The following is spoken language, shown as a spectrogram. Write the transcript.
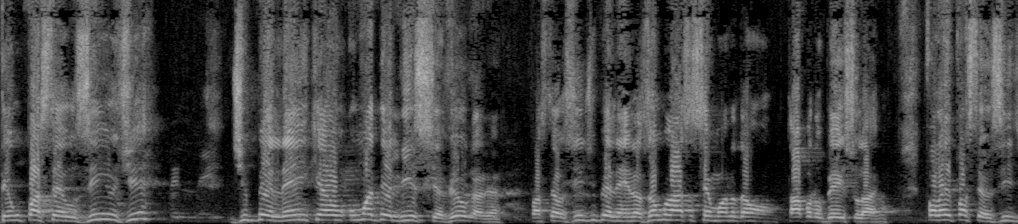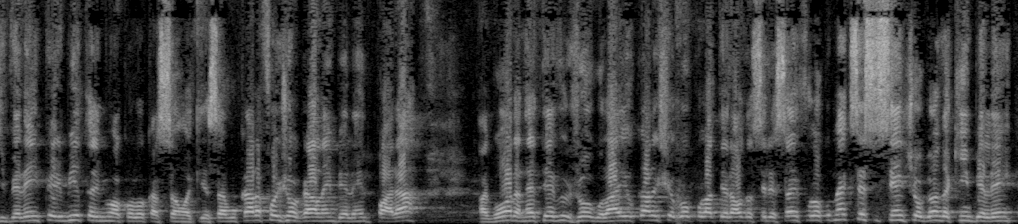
Tem um pastelzinho de, de Belém, que é uma delícia, viu, galera? Pastelzinho de Belém. Nós vamos lá essa semana dar um tapa no beijo lá. Falar em pastelzinho de Belém, permita-me uma colocação aqui, sabe? O cara foi jogar lá em Belém do Pará, agora, né, teve o jogo lá e o cara chegou pro lateral da seleção e falou: Como é que você se sente jogando aqui em Belém?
